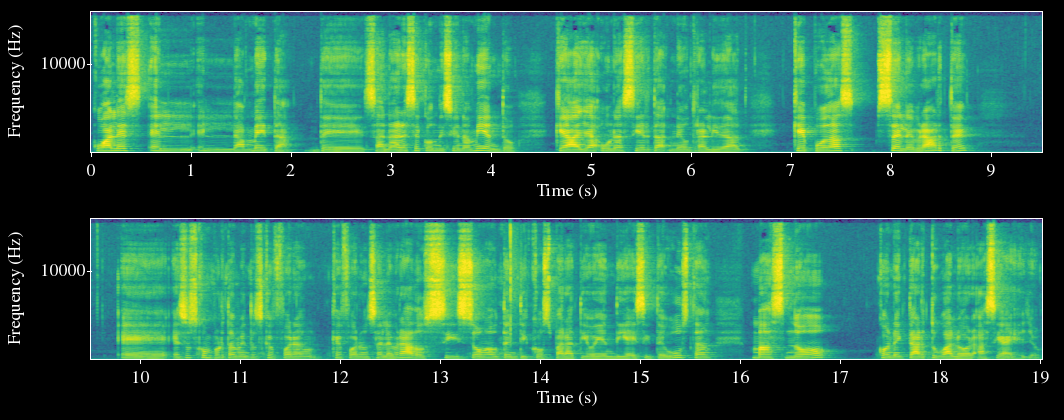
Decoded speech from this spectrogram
¿Cuál es la meta de sanar ese condicionamiento? Que haya una cierta neutralidad, que puedas celebrarte eh, esos comportamientos que, fueran, que fueron celebrados, si son auténticos para ti hoy en día y si te gustan, más no conectar tu valor hacia ello.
